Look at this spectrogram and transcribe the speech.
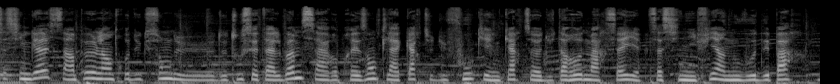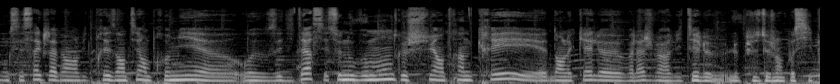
Ce single, c'est un peu l'introduction de tout cet album. Ça représente la carte du fou, qui est une carte du tarot de Marseille. Ça signifie un nouveau départ. Donc c'est ça que j'avais envie de présenter en premier euh, aux éditeurs. C'est ce nouveau monde que je suis en train de créer et dans lequel euh, je veux inviter le plus de gens possible.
